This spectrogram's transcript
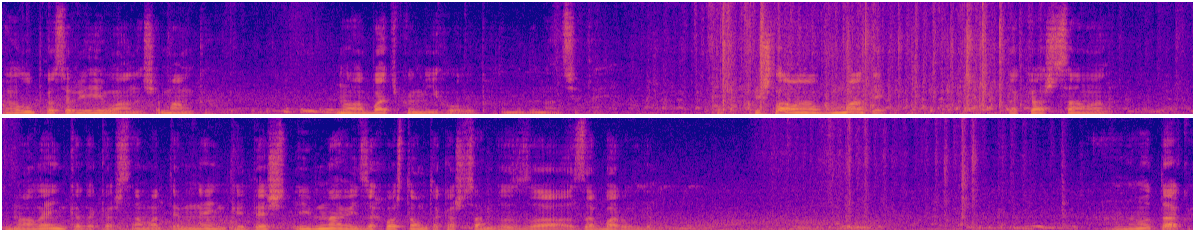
голубка Сергія Івановича, мамка. Ну, а батько мій голуб, там 11. Пішла вона в мати, така ж сама маленька, така ж сама темненька, і теж і навіть за хвостом така ж сама за, забарвлена. Ну отак от.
